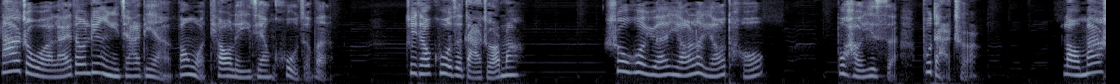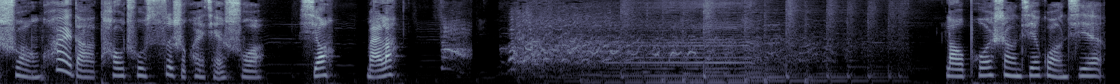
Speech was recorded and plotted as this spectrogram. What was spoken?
拉着我来到另一家店，帮我挑了一件裤子，问：“这条裤子打折吗？”售货员摇了摇头：“不好意思，不打折。”老妈爽快的掏出四十块钱，说：“行，买了。”老婆上街逛街，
